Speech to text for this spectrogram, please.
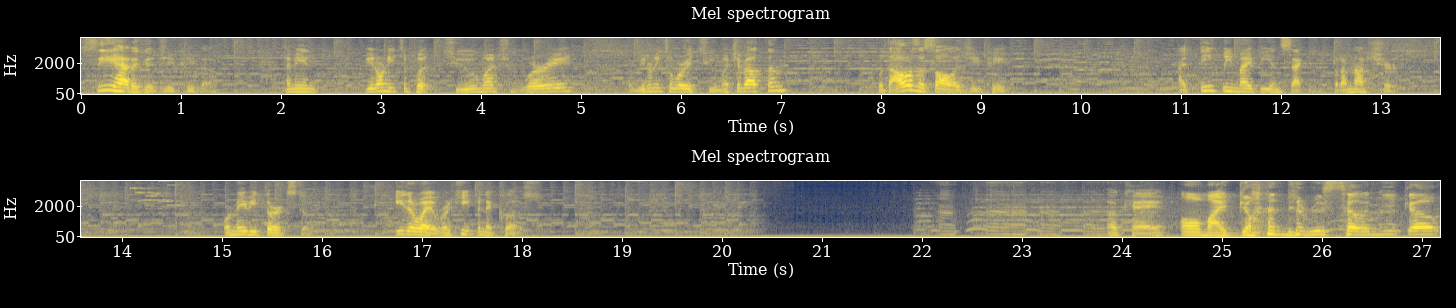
C had a good GP, though. I mean, you don't need to put too much worry, or we don't need to worry too much about them, but that was a solid GP. I think we might be in second, but I'm not sure. Or maybe third still. Either way, we're keeping it close. Okay. Oh my god, Russo and Nico.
